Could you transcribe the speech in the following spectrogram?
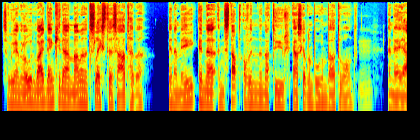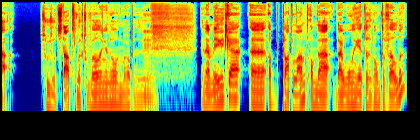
Ze vroegen aan Rowan, waar denk je dat mannen het slechtste zaad hebben? In Amerika, in, de stad of in de natuur, als je op een boerenbuiten woont. En hij, ja, sowieso het stad, luchtvervuiling en zo, noem maar op. Hmm. in Amerika, eh, op het platteland, omdat daar wonen te- rond de velden.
